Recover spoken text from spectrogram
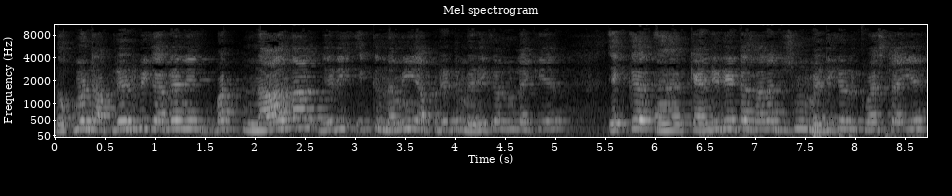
ਡਾਕੂਮੈਂਟ ਅਪਡੇਟ ਵੀ ਕਰ ਰਹੇ ਨੇ ਬਟ ਨਾਲ ਨਾਲ ਜਿਹੜੀ ਇੱਕ ਨਵੀਂ ਅਪਡੇਟ ਮੈਡੀਕਲ ਨੂੰ ਲੈ ਕੇ ਹੈ, ਇੱਕ ਕੈਂਡੀਡੇਟ ਹੈ ਸਾਰਾ ਜਿਸ ਨੂੰ ਮੈਡੀਕਲ ਰਿਕੁਐਸਟ ਆਈ ਹੈ।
